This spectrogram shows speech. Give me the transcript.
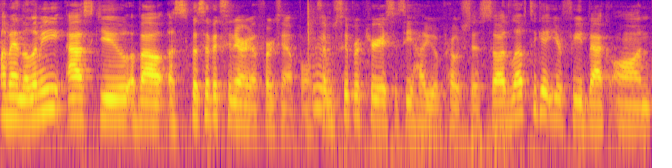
Amanda, let me ask you about a specific scenario, for example. Mm-hmm. I'm super curious to see how you approach this. So I'd love to get your feedback on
